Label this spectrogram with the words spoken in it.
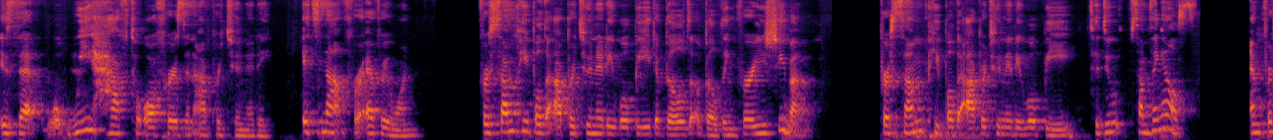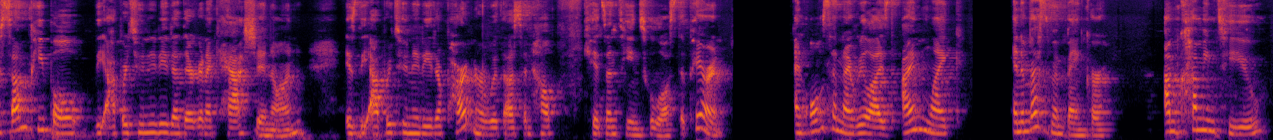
is that what we have to offer is an opportunity. It's not for everyone. For some people, the opportunity will be to build a building for a yeshiva. For some people, the opportunity will be to do something else. And for some people, the opportunity that they're going to cash in on is the opportunity to partner with us and help kids and teens who lost a parent. And all of a sudden, I realized I'm like an investment banker. I'm coming to you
